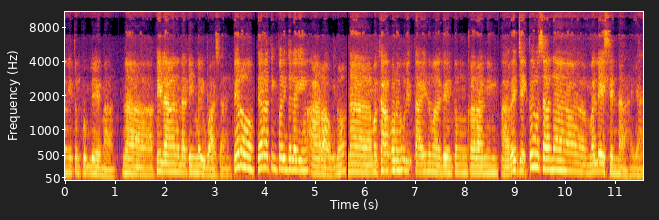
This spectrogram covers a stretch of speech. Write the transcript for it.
ganitong problema na kailangan na natin maiwasan. Pero darating pa rin talaga yung araw, no? Na magkakaroon ulit tayo ng mga ganitong karaming ah, reject. Pero sana malesen na. Ayan.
